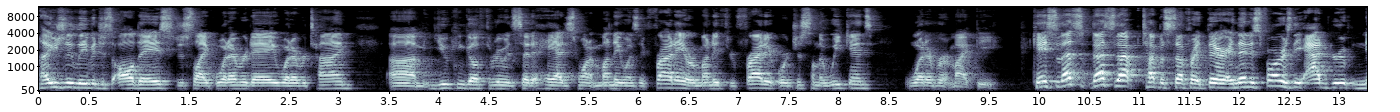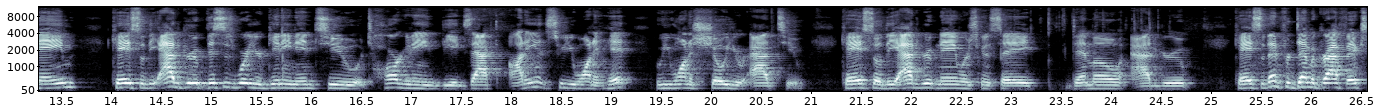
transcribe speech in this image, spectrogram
I usually leave it just all days just like whatever day whatever time. Um, you can go through and say hey I just want it Monday Wednesday Friday or Monday through Friday or just on the weekends whatever it might be. Okay, so that's that's that type of stuff right there. And then as far as the ad group name Okay, so the ad group this is where you're getting into targeting the exact audience who you want to hit who you want to show your ad to. Okay, so the ad group name we're just gonna say demo ad group. Okay, so then for demographics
